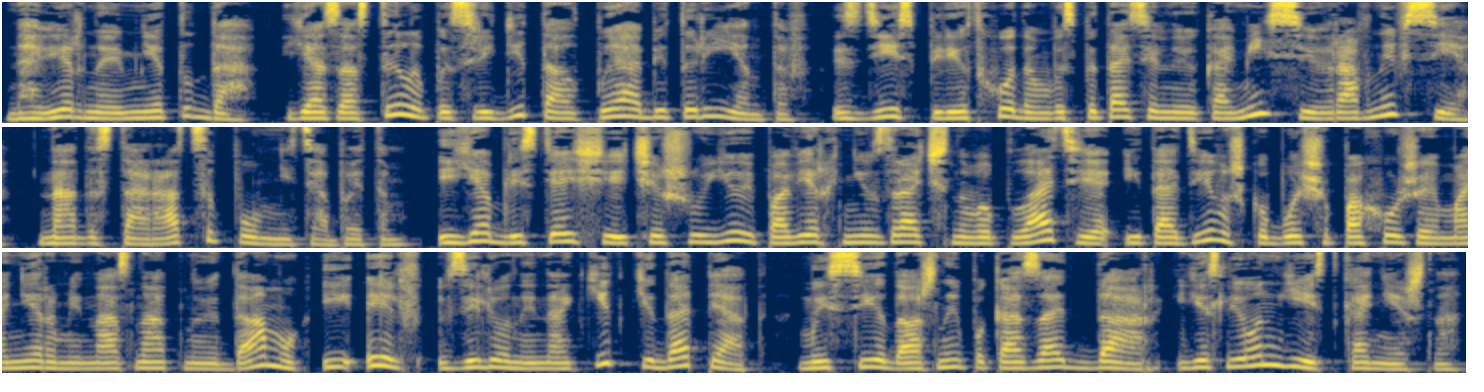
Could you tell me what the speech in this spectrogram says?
Наверное, мне туда. Я застыла посреди толпы абитуриентов. Здесь перед входом в испытательную комиссию равны все. Надо стараться помнить об этом. И я, блестящая чешуей поверх невзрачного платья, и та девушка, больше похожая манерами на знатную даму, и эльф в зеленой накидке до пят. Мы все должны показать дар, если он есть, конечно.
